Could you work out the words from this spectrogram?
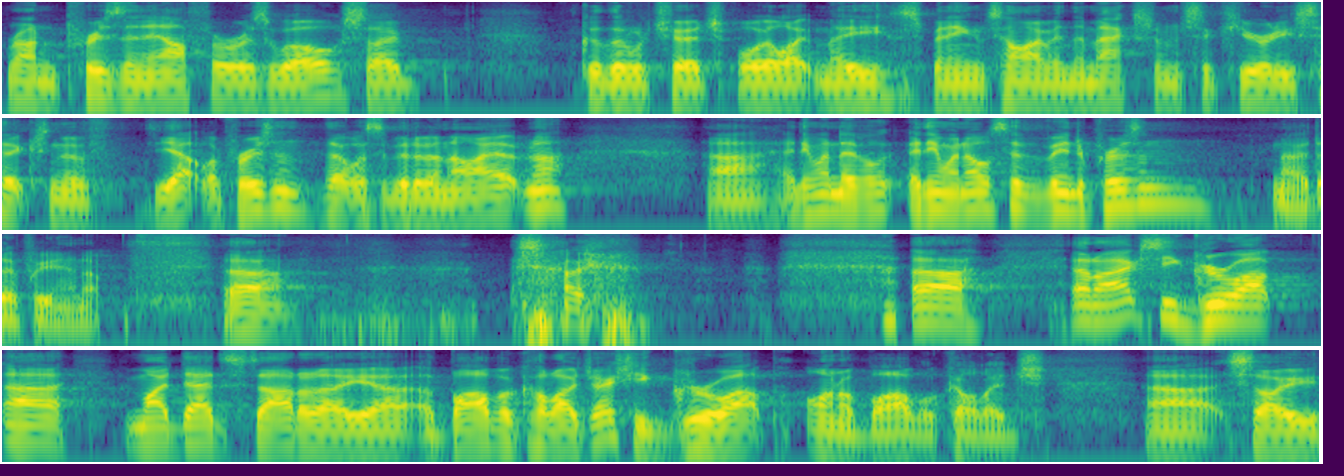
run Prison Alpha as well. So good little church boy like me spending time in the maximum security section of the Yatala prison. That was a bit of an eye opener. Uh, anyone, ever, anyone else ever been to prison? No, don't put your hand up. Uh, so, uh, and I actually grew up, uh, my dad started a, uh, a, Bible college. I actually grew up on a Bible college. Uh, so,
